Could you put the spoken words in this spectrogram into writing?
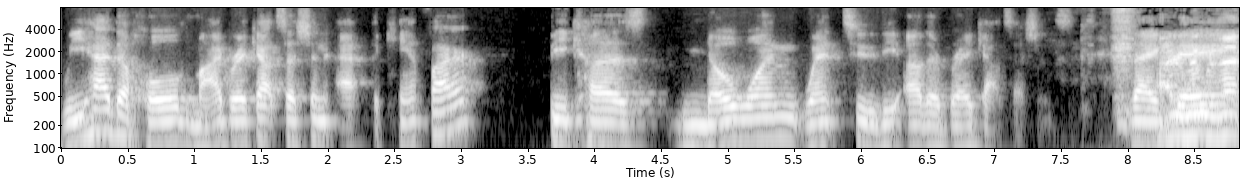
we had to hold my breakout session at the campfire because no one went to the other breakout sessions. Like I they,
